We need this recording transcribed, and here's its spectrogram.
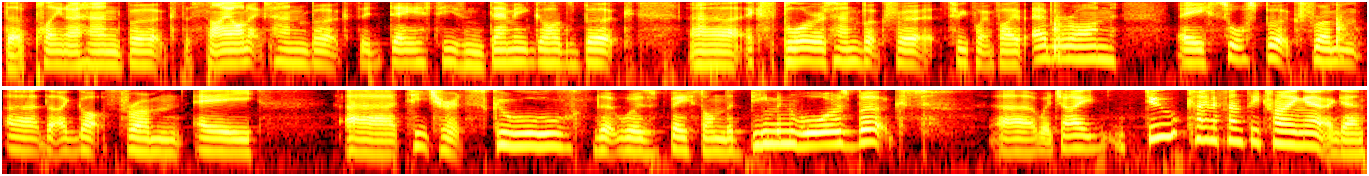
the Planar Handbook, the Psionics Handbook, the Deities and Demigods book, uh, Explorer's Handbook for 3.5 Eberron, a source book from uh, that I got from a uh, teacher at school that was based on the Demon Wars books uh, which I do kind of fancy trying out again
